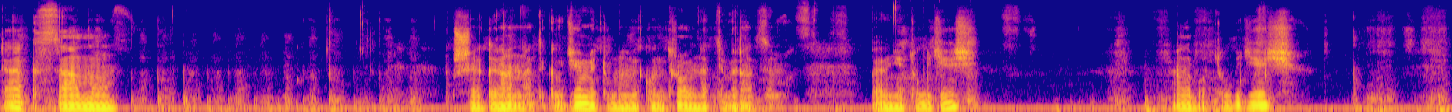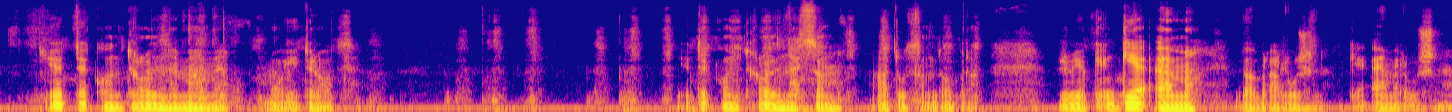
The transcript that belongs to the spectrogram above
Tak samo przegrana, tylko gdzie my tu mamy kontrolne tym razem? Pewnie tu gdzieś, albo tu gdzieś. Gdzie te kontrolne mamy, moi drodzy? Gdzie te kontrolne są? A tu są, dobra. GM. Dobra, różne. GM różne.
